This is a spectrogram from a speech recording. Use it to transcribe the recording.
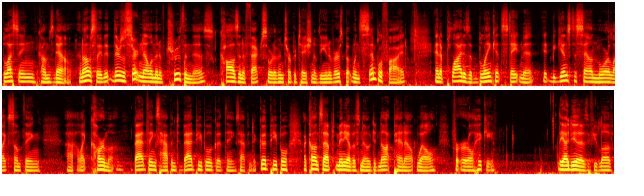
blessing comes down. And honestly, there's a certain element of truth in this, cause and effect sort of interpretation of the universe, but when simplified and applied as a blanket statement, it begins to sound more like something uh, like karma. Bad things happen to bad people, good things happen to good people, a concept many of us know did not pan out well for Earl Hickey. The idea is if you love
